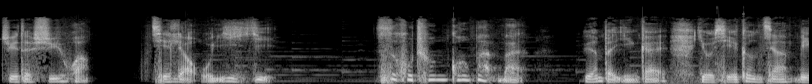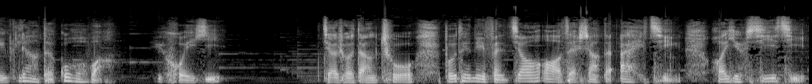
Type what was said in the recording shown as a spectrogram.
觉得虚妄，且了无意义，似乎春光漫漫。原本应该有些更加明亮的过往与回忆。假若当初不对那份骄傲在上的爱情怀有希冀，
